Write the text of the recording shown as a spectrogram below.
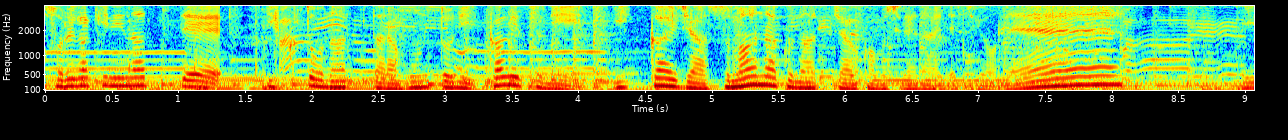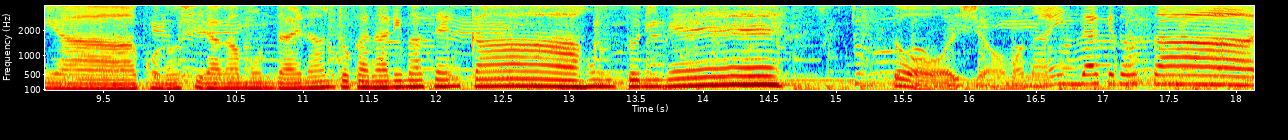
それが気になって行くとなったら本当に1ヶ月に1回じゃ済まなくなっちゃうかもしれないですよね。いやーこの白髪問題なんとかなりませんか。本当にね。どうしようもないんだけどさ。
